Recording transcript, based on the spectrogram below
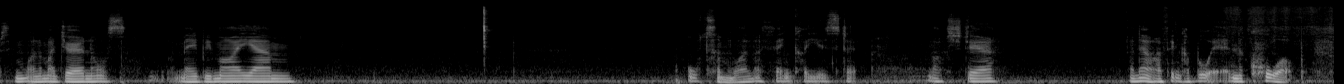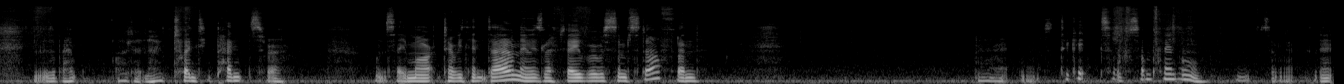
It's in one of my journals. Maybe my um, autumn one, I think I used it last year. I know, I think I bought it in the co-op. It was about, I don't know, 20 pence for once they marked everything down, there was left over with some stuff and Alright, ticket or something. Oh, something,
